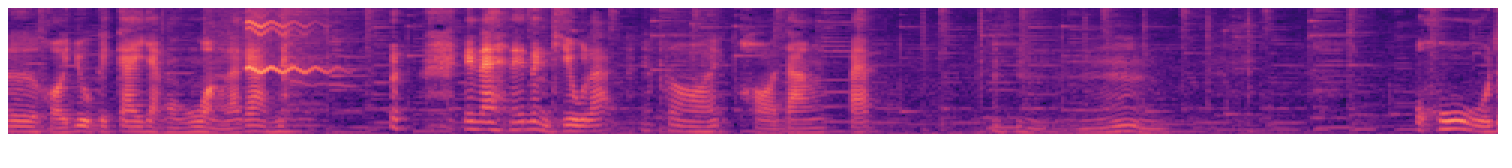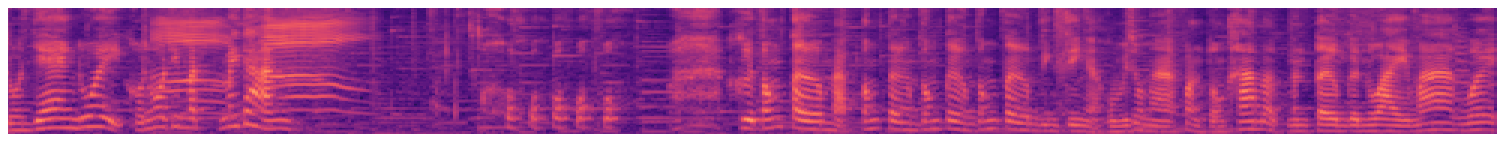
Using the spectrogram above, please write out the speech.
เออ ขออยู่ไกลๆอย่างห่วงๆแล้วกัน นี่นะได้หนึ่งคิวละเรียบร้อย ขอดังแป๊บอื้อหือ โอ้โห โดนแย่งด้วย ขอโทษที่มันไม่ทัน คือต้องเติมแบบต้องเติมต้องเติมต้องเติมจริงๆอะคุณผู้ชมฮะฝั่งตรงข้ามแบบมันเติมกันไวมากเว้ย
